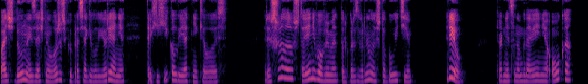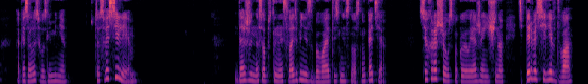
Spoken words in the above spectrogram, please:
Патч дул на изящную ложечку и протягивал ее Риане, та хихикал и отнекивалась. Решила, что я не вовремя, только развернулась, чтобы уйти. «Рил!» Травница на мгновение ока оказалась возле меня. «Что с Василием?» Даже на собственной свадьбе не забывает о несносном коте. «Все хорошо», — успокоила я женщину. «Теперь Василия в два,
